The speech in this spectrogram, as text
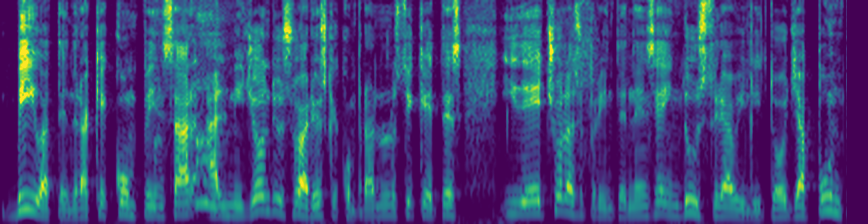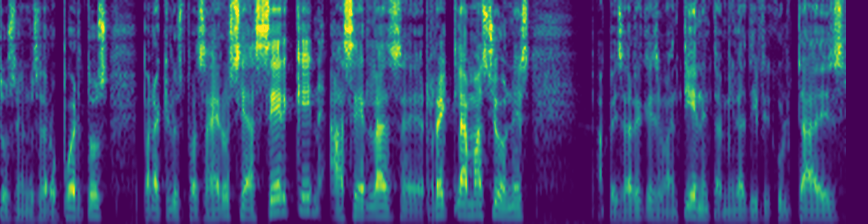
Viva tendrá que compensar al millón de usuarios que compraron los tiquetes y de hecho la Superintendencia de Industria habilitó ya puntos en los aeropuertos para que los pasajeros se acerquen a hacer las eh, reclamaciones a pesar de que se mantienen también las dificultades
